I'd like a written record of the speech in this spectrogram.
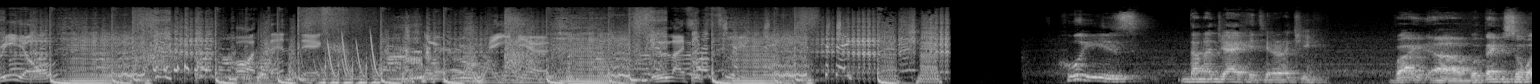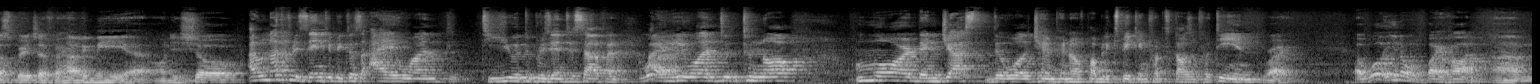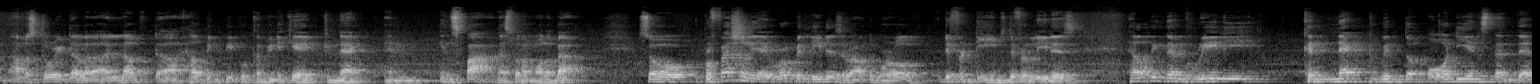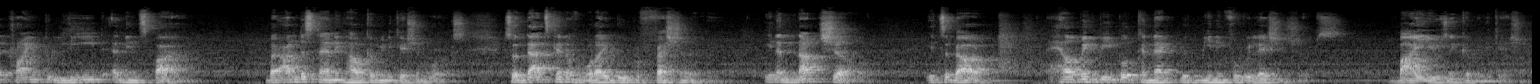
Real, authentic, Romanian life with Turi. Who is Dhananjay Hettiarachchi? Right. Uh, well, thank you so much, Bircha, for having me uh, on your show. I will not present you because I want you to present yourself, and I really want to, to know more than just the world champion of public speaking for 2014. Right. Uh, well, you know, by heart, um, I'm a storyteller. I loved uh, helping people communicate, connect, and inspire. That's what I'm all about. So, professionally, I work with leaders around the world, different teams, different leaders, helping them really connect with the audience that they're trying to lead and inspire by understanding how communication works. So, that's kind of what I do professionally. In a nutshell, it's about helping people connect with meaningful relationships by using communication.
